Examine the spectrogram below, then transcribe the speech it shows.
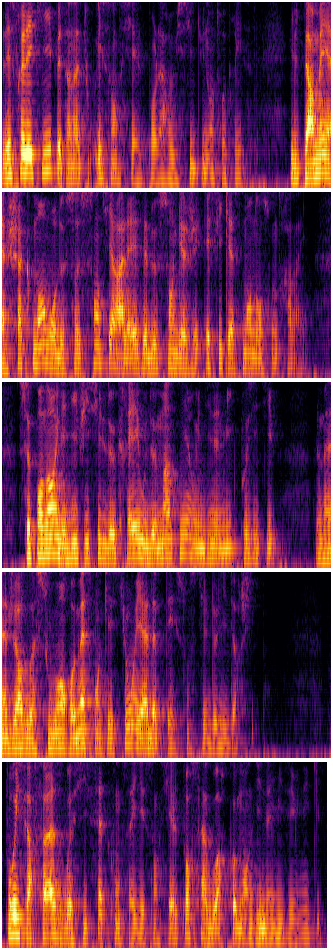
L'esprit d'équipe est un atout essentiel pour la réussite d'une entreprise. Il permet à chaque membre de se sentir à l'aise et de s'engager efficacement dans son travail. Cependant, il est difficile de créer ou de maintenir une dynamique positive. Le manager doit souvent remettre en question et adapter son style de leadership. Pour y faire face, voici 7 conseils essentiels pour savoir comment dynamiser une équipe.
